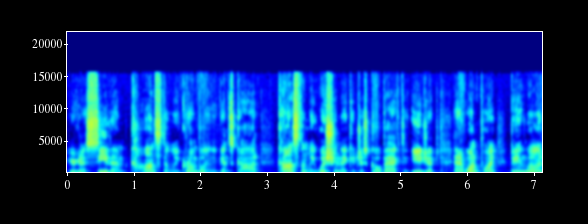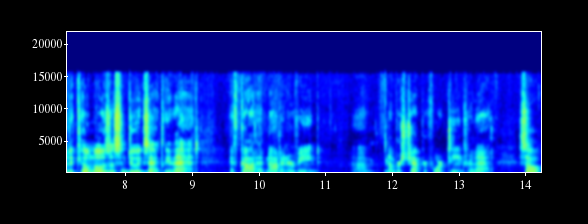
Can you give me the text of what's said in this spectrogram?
you're going to see them constantly grumbling against God, constantly wishing they could just go back to Egypt, and at one point being willing to kill Moses and do exactly that if God had not intervened. Um, Numbers chapter 14 for that. So,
